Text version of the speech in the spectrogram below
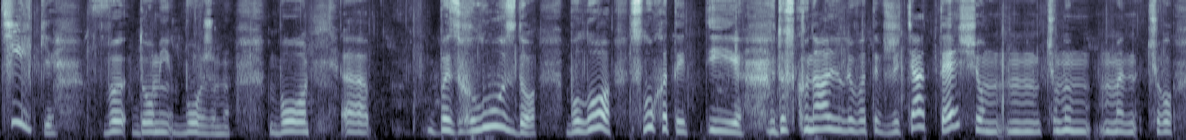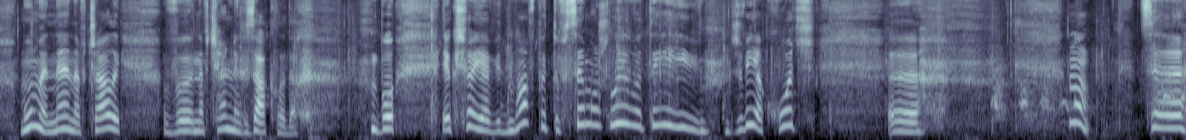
тільки в Домі Божому. Бо безглуздо було слухати і вдосконалювати в життя те, що чому чому мене навчали в навчальних закладах. Бо якщо я від мавпи, то все можливо, ти живи як хоч. Е, ну, це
